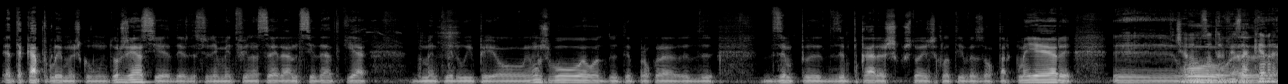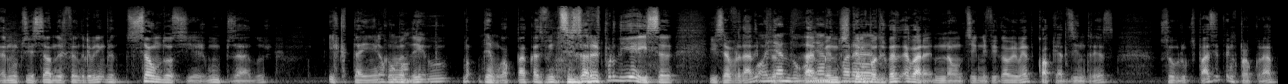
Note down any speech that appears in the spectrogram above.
atacar problemas com muita urgência, desde o acionamento financeiro à necessidade que há de manter o IPO em Lisboa ou de, de procurar de desempenhar as questões relativas ao Parque Meyer eh, ou a, a, negociação das Frente Ribeirinho. São dossiês muito pesados e que têm, como eu digo, têm ocupado quase 26 horas por dia. Isso, isso é verdade. Olhando, portanto, dá olhando menos para... tempo para outras coisas. Agora, não significa, obviamente, qualquer desinteresse sobre o que se passa e tenho procurado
